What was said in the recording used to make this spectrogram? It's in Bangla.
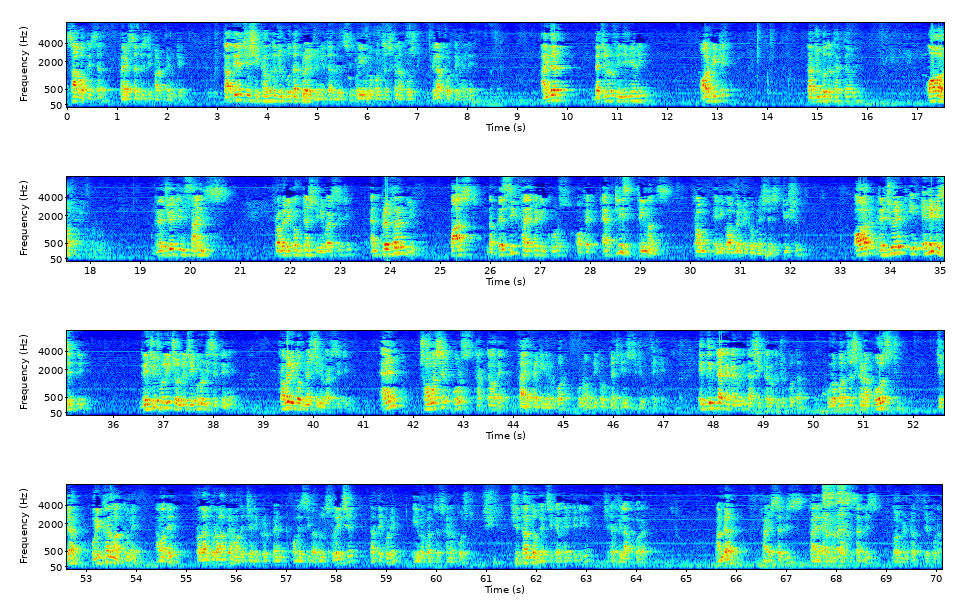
সাব অফিসার ফায়ার সার্ভিস ডিপার্টমেন্টে তাতে যে শিক্ষাগত যোগ্যতার প্রয়োজনীয়তা রয়েছে ওই উনপঞ্চাশ খানা পোস্ট ফিল আপ করতে গেলে either bachelor of engineering or B Tech তার যোগ্যতা থাকতে হবে or graduate in science from a recognised university and preferably passed the basic fire fighting course of at least three months from any government recognized institution or graduate in any discipline graduate হলেই চলবে যে কোনো ডিসিপ্লিনে from a recognised university and ছ মাসের কোর্স থাকতে হবে ফায়ার ফাইটিং এর উপর কোন রিকগনাইজড ইনস্টিটিউট থেকে। এই তিনটা ক্যাটাগরি তার শিক্ষাগত যোগ্যতা উনপঞ্চাশ খানা পোস্ট যেটা পরীক্ষার মাধ্যমে আমাদের প্রদান করা হবে, আমাদের যে রিক্রুটমেন্ট পলিসি বা রুলস রয়েছে, তাতে করে এই উনপঞ্চাশ খানা পোস্ট সিদ্ধান্ত হয়েছে ক্যাবিনেট মিটিংয়ে সেটা ফিল আপ করার under fire service fire service government of Tripura.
